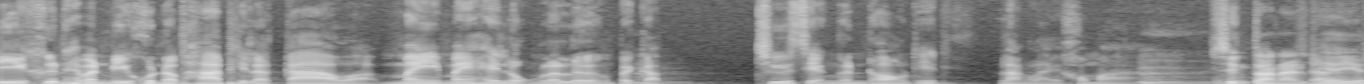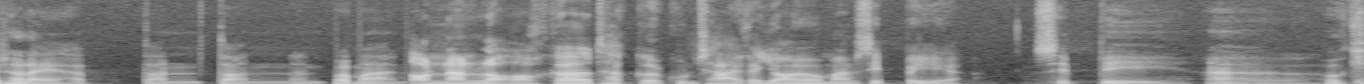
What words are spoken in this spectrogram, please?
ดีขึ้นให้มันมีคุณภาพทีละก้าวอะ่ะไม่ไม่ให้หลงระเริงไปกับชื่อเสียงเงินทองที่หลั่งไหลเข้ามาอืมซึ่งตอนนั้นใช่พี่อายุเท่าไหร่ครับ ตอนตอนนั้นประมาณตอนนั้นเหรอ ก็ถ้าเกิดคุณชายก็ย้อนไปประมาณ 10 ปีอะ สิบปีอ่าเออ โอเค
